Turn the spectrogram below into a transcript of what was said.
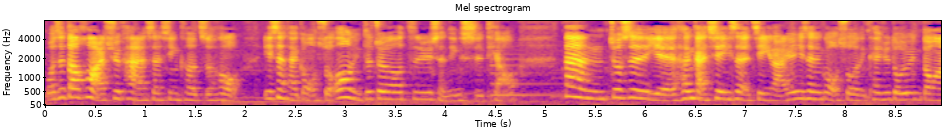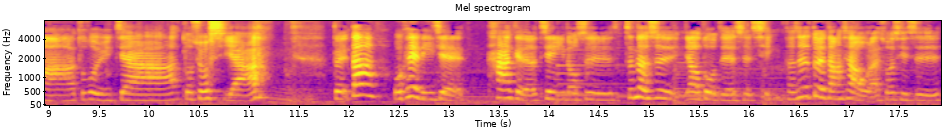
我是到后来去看了身心科之后，医生才跟我说，哦，你这就叫自律神经失调。但就是也很感谢医生的建议啦，因为医生就跟我说，你可以去多运动啊，做做瑜伽，多休息啊。对，当然我可以理解他给的建议都是真的是要做这些事情。可是对当下我来说，其实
